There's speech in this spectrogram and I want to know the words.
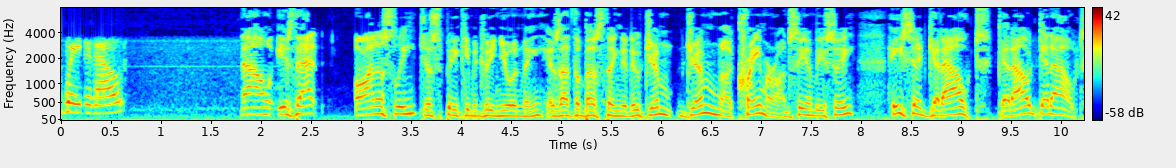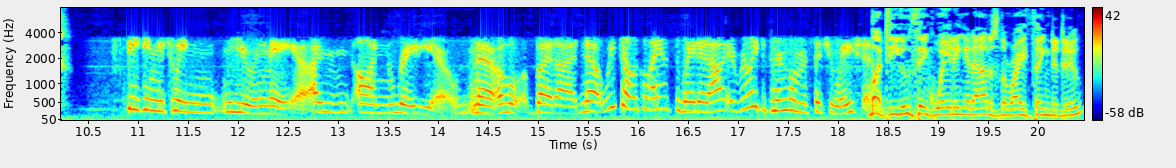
Wait it out. Now, is that honestly, just speaking between you and me, is that the best thing to do? Jim Jim uh, Cramer on CNBC, he said, get out, get out, get out. Speaking between you and me, I'm on radio. No, but uh, no, we tell clients to wait it out. It really depends on the situation. But do you think waiting it out is the right thing to do?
